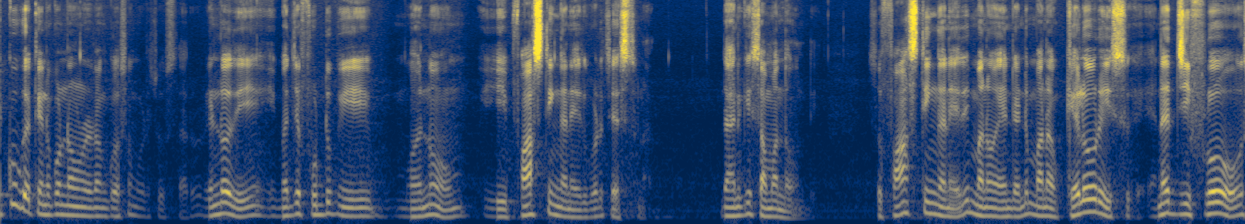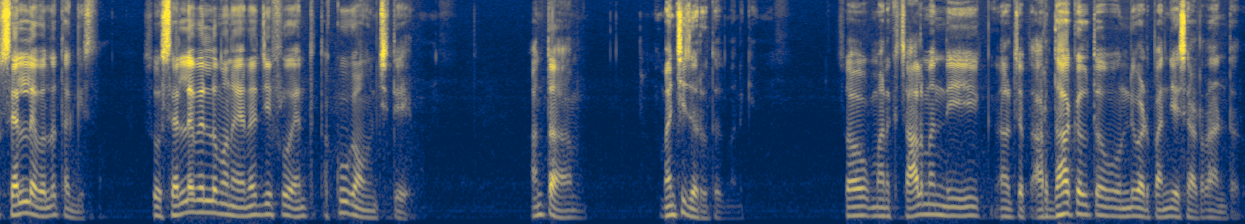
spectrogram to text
ఎక్కువగా తినకుండా ఉండడం కోసం కూడా చూస్తారు. రెండోది ఈ మధ్య ఫుడ్కి మనం ఈ ఫాస్టింగ్ అనేది కూడా చేస్తున్నారు. దానికి సంబంధం ఉంది. సో ఫాస్టింగ్ అనేది మనం ఏంటంటే మన కెలోరీస్ ఎనర్జీ ఫ్లో సెల్ లెవెల్లో తగ్గిస్తాం. సో సెల్ లెవెల్లో మన ఎనర్జీ ఫ్లో ఎంత తక్కువగా ఉంచితే అంత మంచి జరుగుతుంది మనకి. సో మనకి చాలామంది చెప్తా అర్ధాకలితో ఉండి వాడు పని చేశాడరా అంటారు.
